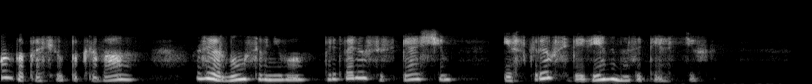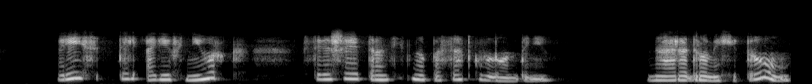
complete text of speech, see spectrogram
Он попросил покрывало, завернулся в него, притворился спящим и вскрыл себе вены на запястьях. Рейс Тель-Авив-Нью-Йорк совершает транзитную посадку в Лондоне. На аэродроме Хитроу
